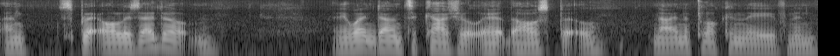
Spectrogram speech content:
and split all his head open. And he went down to casualty at the hospital nine o'clock in the evening.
